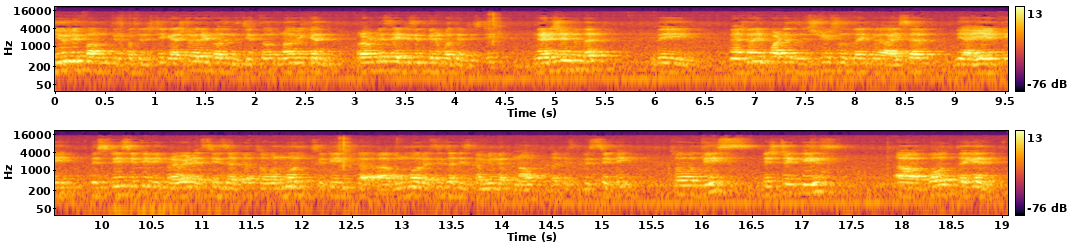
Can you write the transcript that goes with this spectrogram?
newly formed Tirupati district. Yesterday it was in the Chittoor, now we can proudly say it is in Tirupati district. In addition to that, the national importance institutions like uh, ISER, the IIT, the Sri City, the private SEZ, so one more city, is, uh, one more SEZ is coming up now, that is this city. So this district is uh, both again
